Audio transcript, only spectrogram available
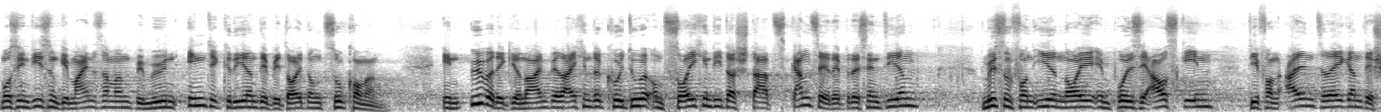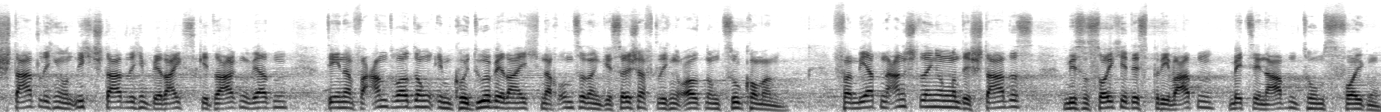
muss in diesem gemeinsamen Bemühen integrierende Bedeutung zukommen. In überregionalen Bereichen der Kultur und solchen, die das Staatsganze repräsentieren, müssen von ihr neue Impulse ausgehen, die von allen Trägern des staatlichen und nichtstaatlichen Bereichs getragen werden, denen Verantwortung im Kulturbereich nach unserer gesellschaftlichen Ordnung zukommen vermehrten Anstrengungen des Staates müssen solche des privaten Mäzenatentums folgen.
